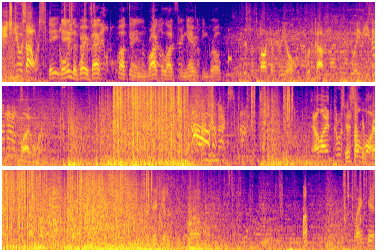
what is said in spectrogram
HQ is ours. They, No they in the very reinforcements back available. fucking rocket launching everything, bro. This is Falcon 3-0. Good copy. UAV beginning flyover. Changing max. Allied cruise This missile fucking launched. press is so fucking ridiculously slow. Huh? Blanket?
